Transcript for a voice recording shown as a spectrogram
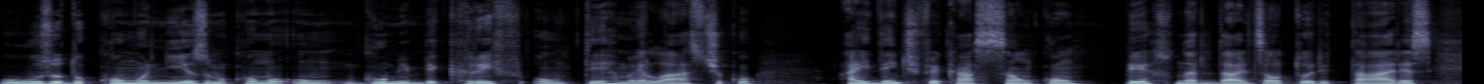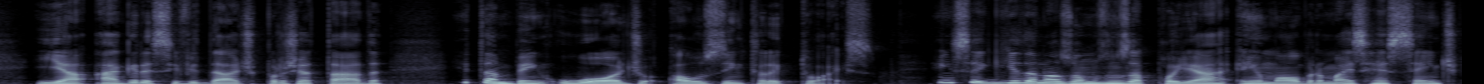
o uso do comunismo como um Gummibegriff, ou um termo elástico, a identificação com personalidades autoritárias e a agressividade projetada, e também o ódio aos intelectuais. Em seguida, nós vamos nos apoiar em uma obra mais recente,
